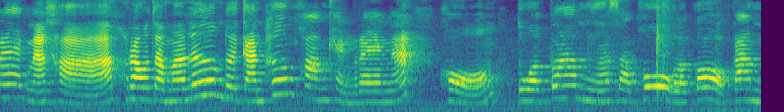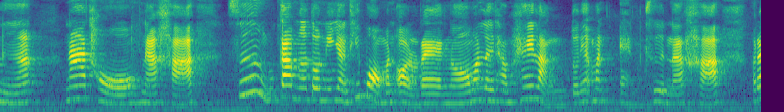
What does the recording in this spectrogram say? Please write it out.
แรกนะคะ เราจะมาเริ่มโดยการเพิ่มความแข็งแรงนะ ของตัวกล้ามเนื้อสะโพกแล้วก็กล้ามเนื้อหน้าท้องนะคะ ซึ่งกล้ามเนื้อตัวนี้อย่างที่บอกมันอ่อนแรงเนาะมันเลยทำให้หลังตัวนี้มันแอนขึ้นนะคะ แร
